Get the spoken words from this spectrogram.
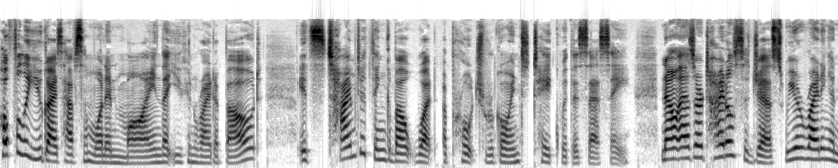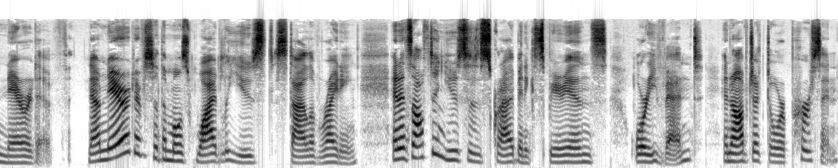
hopefully you guys have someone in mind that you can write about. It's time to think about what approach we're going to take with this essay. Now, as our title suggests, we are writing a narrative. Now, narratives are the most widely used style of writing, and it's often used to describe an experience or event, an object or a person.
